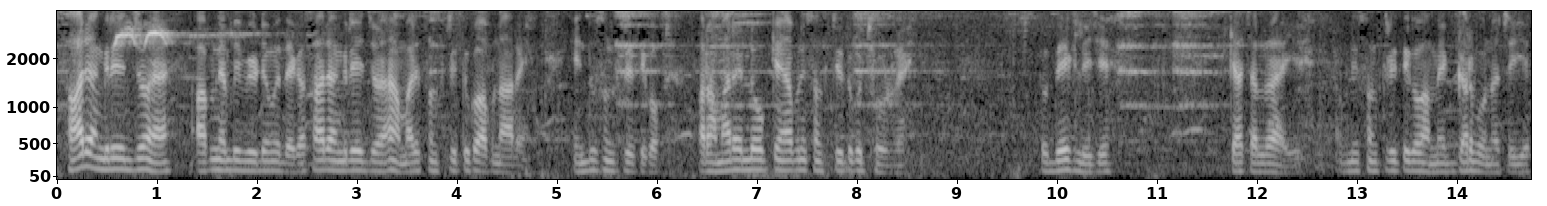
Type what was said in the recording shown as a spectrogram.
सारे अंग्रेज़ जो हैं, आपने अभी वीडियो में देखा, सारे अंग्रेज़ जो है हमारी संस्कृति को अपना रहे हैं, हिंदू संस्कृति को, और हमारे लोग क्या हैं, अपनी संस्कृति को छोड़ रहे हैं। तो देख लीजिए, क्या चल रहा है ये? अपनी संस्कृति को हमें गर्व होना चाहिए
